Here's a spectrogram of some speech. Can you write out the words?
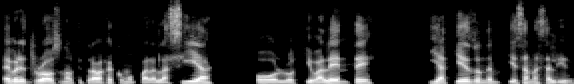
Everett Ross, ¿no? Que trabaja como para la CIA o lo equivalente. Y aquí es donde empiezan a salir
